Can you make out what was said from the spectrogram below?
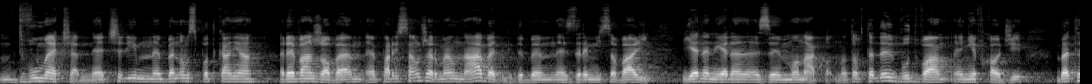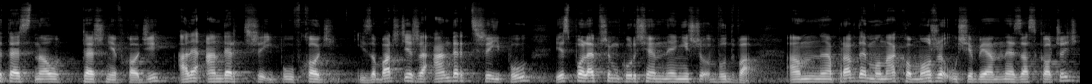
dwumecze, czyli będą spotkania rewanżowe. Paris Saint-Germain nawet gdyby zremisowali 1-1 z Monaco, no to wtedy W2 nie wchodzi. BTT Snow też nie wchodzi, ale Under 3,5 wchodzi. I zobaczcie, że Under 3,5 jest po lepszym kursie niż W2. A naprawdę Monaco może u siebie zaskoczyć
